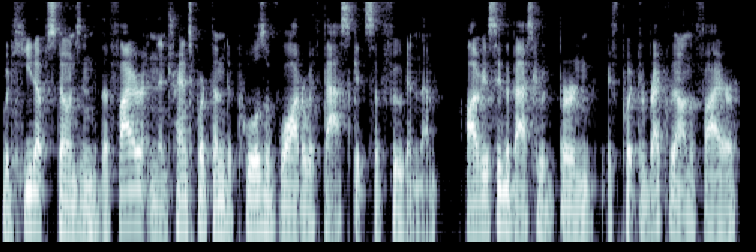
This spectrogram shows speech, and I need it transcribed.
would heat up stones into the fire and then transport them to pools of water with baskets of food in them. Obviously, the basket would burn if put directly on the fire,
